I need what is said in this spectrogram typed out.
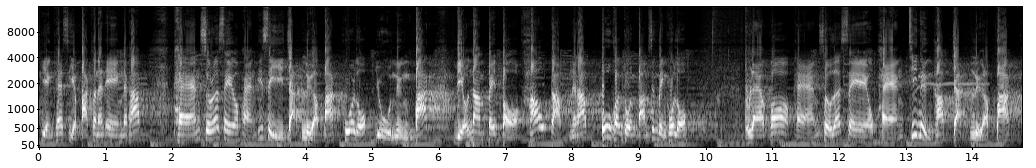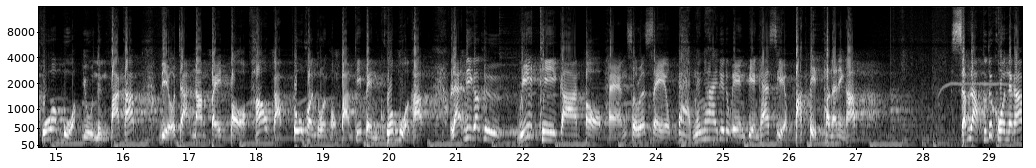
เพียงแค่เสียบปลั๊กเท่านั้นเองนะครับ แผงโซลาร์เซลล์แผงทีสี่4 จะเหลือปลั๊กขั้วลบอยู่ 1ปลั๊กเดี๋ยวนำไปต่อเข้ากับนะครับตู้คอนโทรลปั๊มซึ่งเป็นขั้วลบ แล้วก็แผงโซลาร์เซลล์แผงทีหนึ่1 ครับ จะเหลือปลั๊กขั้วบวกอยู่ 1ปลั๊กครับ เดี๋ยวจะนำไปต่อเข้ากับตู้คอนโทรลของปั๊มที่เป็นขั้วบวกครับ และนี่ก็คือวิธีการต่อแผงโซลาร์เซลล์แบบง่ายๆด้วยตัวเองเพียงแค่เสียบปลั๊กติดเท่านั้นเองครับ สำหรับทุกๆคนนะครับ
